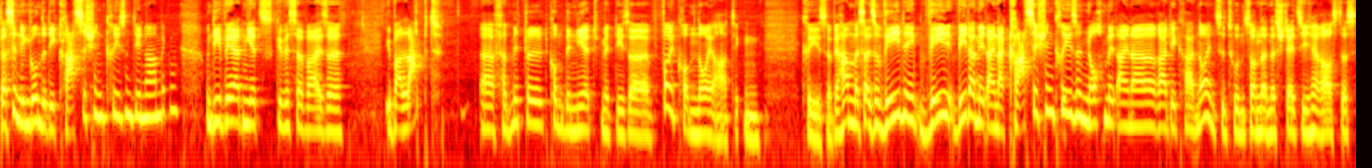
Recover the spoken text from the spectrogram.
Das sind im Grunde die klassischen Krisendynamiken und die werden jetzt gewisserweise überlappt, äh, vermittelt, kombiniert mit dieser vollkommen neuartigen Krise. Wir haben es also wenig, we, weder mit einer klassischen Krise noch mit einer radikal neuen zu tun, sondern es stellt sich heraus, dass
